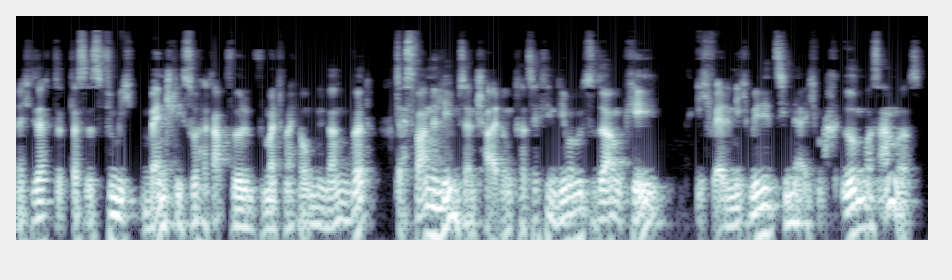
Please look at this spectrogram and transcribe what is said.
ich gesagt, das ist für mich menschlich so herabwürdigend, wie manchmal herumgegangen wird. Das war eine Lebensentscheidung tatsächlich, in dem Moment zu sagen, okay, ich werde nicht Mediziner, ich mache irgendwas anderes.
